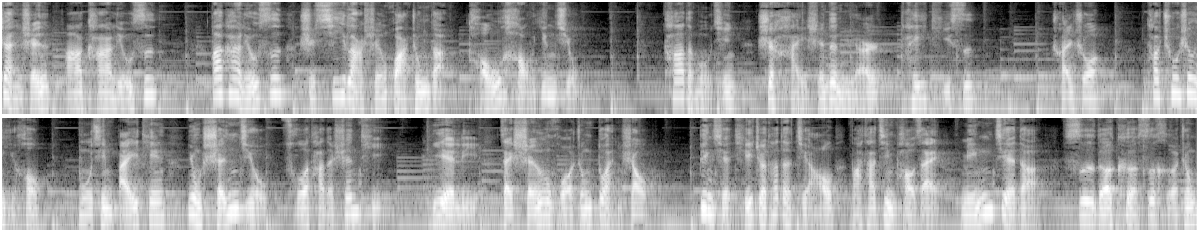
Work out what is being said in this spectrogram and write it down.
战神阿喀琉斯。阿喀琉斯是希腊神话中的头号英雄，他的母亲是海神的女儿忒提斯。传说他出生以后，母亲白天用神酒搓他的身体，夜里在神火中煅烧，并且提着他的脚把他浸泡在冥界的斯德克斯河中，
